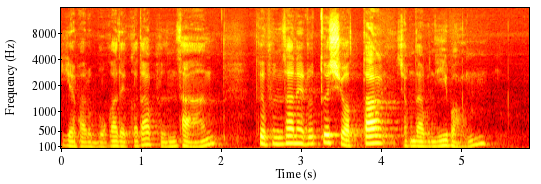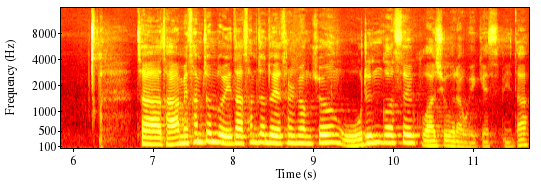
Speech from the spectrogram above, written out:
이게 바로 뭐가 될 거다? 분산. 그 분산의 루트 씌웠다. 정답은 2번. 자, 다음에 3점도이다. 3점도의 설명 중 옳은 것을 구하시오라고 얘기했습니다.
